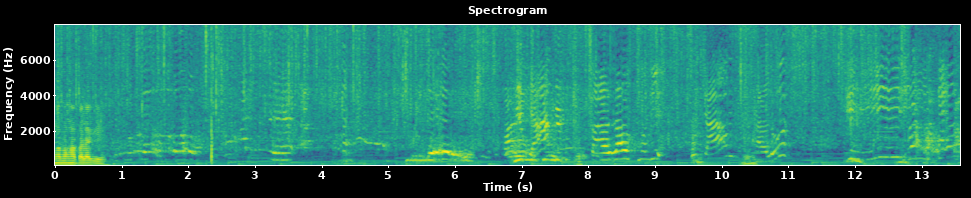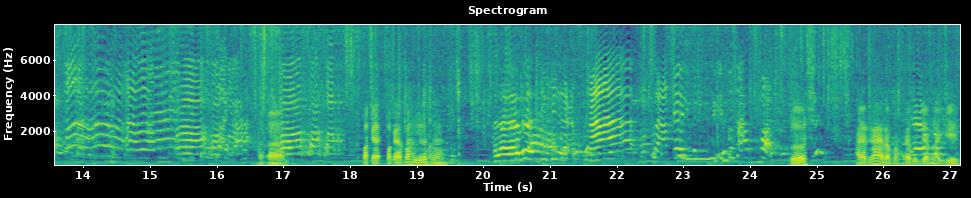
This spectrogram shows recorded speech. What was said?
Ngomong apa lagi? Ini. Ah, pakai pakai apa bilasnya? Terus airnya air apa? Air hujan lagi.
